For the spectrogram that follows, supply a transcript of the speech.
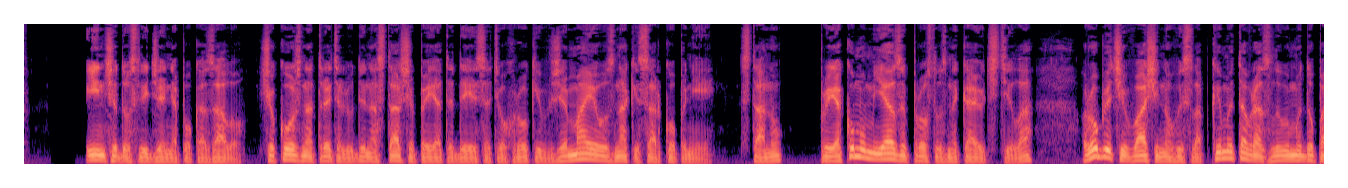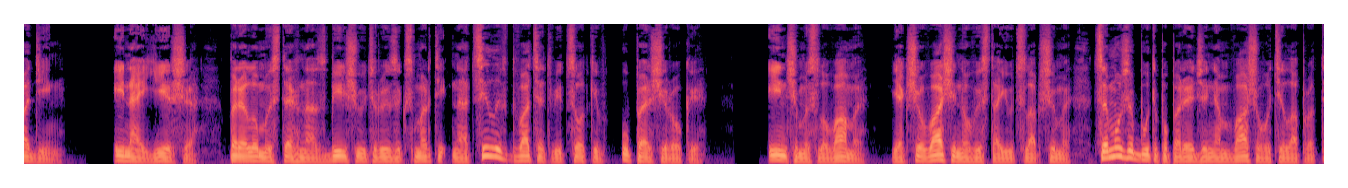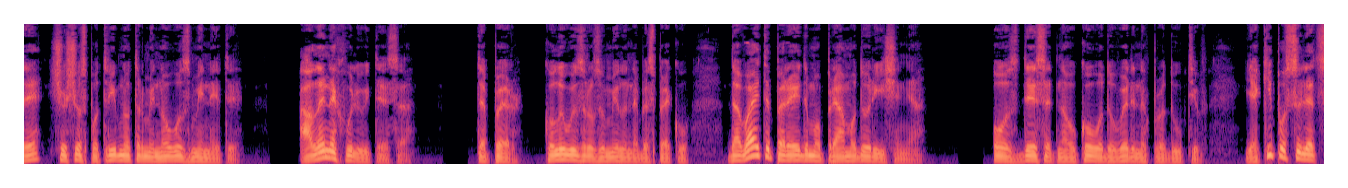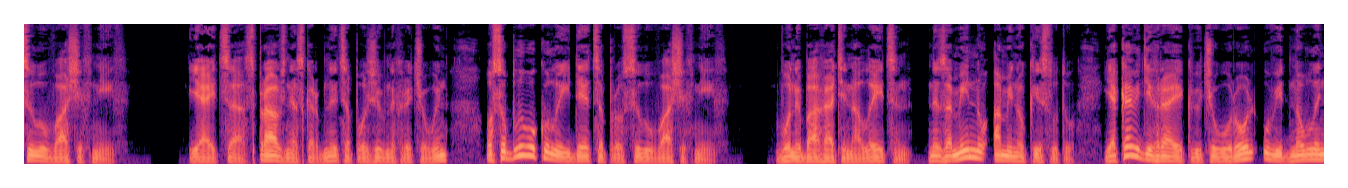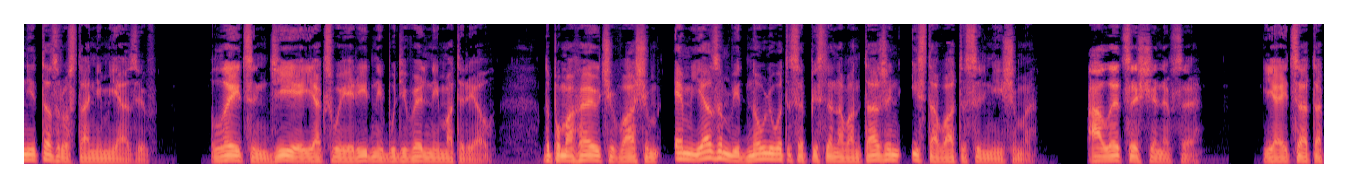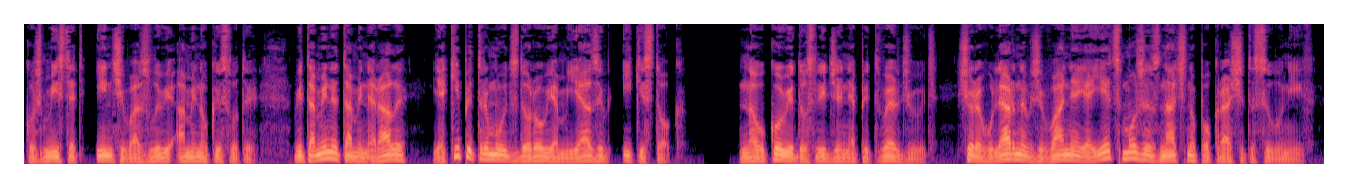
Інше дослідження показало, що кожна третя людина старше 50 років вже має ознаки саркопенії, стану, при якому м'язи просто зникають з тіла, роблячи ваші ноги слабкими та вразливими до падінь. І найгірше, переломи стегна збільшують ризик смерті на цілих 20% у перші роки. Іншими словами, якщо ваші ноги стають слабшими, це може бути попередженням вашого тіла про те, що щось потрібно терміново змінити. Але не хвилюйтеся. Тепер, коли ви зрозуміли небезпеку, давайте перейдемо прямо до рішення. Ось 10 науково доведених продуктів, які посилять силу ваших ніг. Яйця справжня скарбниця поживних речовин, особливо коли йдеться про силу ваших ніг. Вони багаті на лейцин, незамінну амінокислоту, яка відіграє ключову роль у відновленні та зростанні м'язів. Лейцин діє як своєрідний будівельний матеріал, допомагаючи вашим ем'язам відновлюватися після навантажень і ставати сильнішими. Але це ще не все. Яйця також містять інші важливі амінокислоти, вітаміни та мінерали, які підтримують здоров'я м'язів і кісток. Наукові дослідження підтверджують, що регулярне вживання яєць може значно покращити силу ніг.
